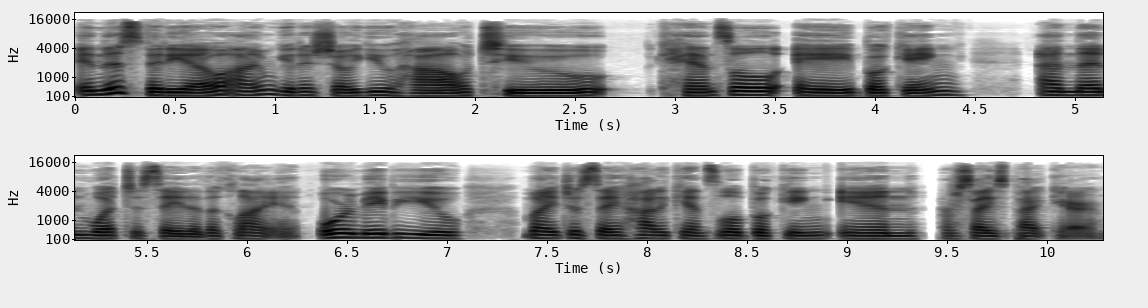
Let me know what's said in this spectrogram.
In this video, I'm going to show you how to cancel a booking and then what to say to the client. Or maybe you might just say how to cancel a booking in Precise Pet Care.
